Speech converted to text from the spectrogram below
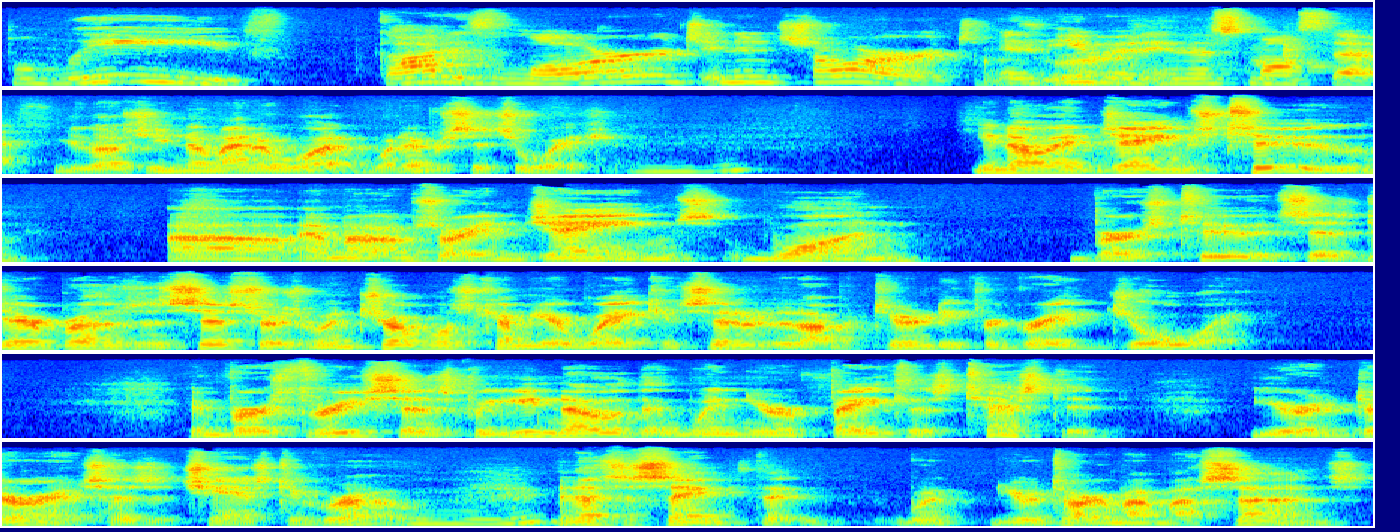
Believe God is large and in charge, That's and right. even in the small stuff. he loves you no matter what, whatever situation. Mm-hmm. You know, in James 2, uh, I'm, I'm sorry, in James 1, verse 2, it says, Dear brothers and sisters, when troubles come your way, consider it an opportunity for great joy. And verse 3 says, For you know that when your faith is tested, your endurance has a chance to grow. Mm-hmm. And that's the same thing, what you were talking about, my sons.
